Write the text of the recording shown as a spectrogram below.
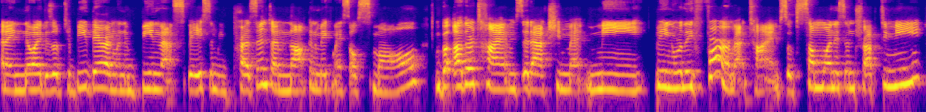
and I know I deserve to be there. I'm going to be in that space and be present. I'm not going to make myself small. But other times it actually meant me being really firm at times. So if someone is interrupting me,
